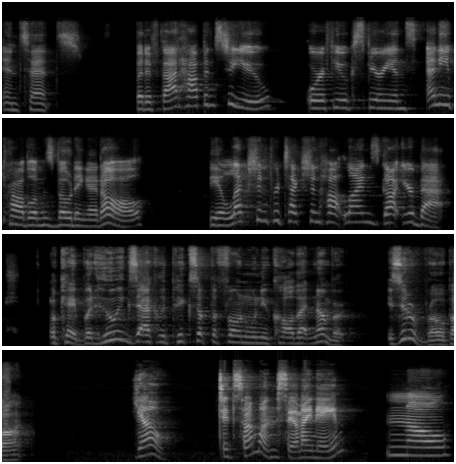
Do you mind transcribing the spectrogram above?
intense. But if that happens to you, or if you experience any problems voting at all, the Election Protection Hotline's got your back. Okay, but who exactly picks up the phone when you call that number? Is it a robot? Yo, did someone say my name? No,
